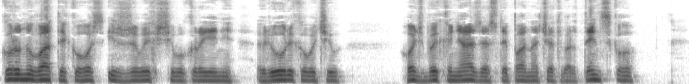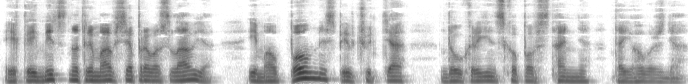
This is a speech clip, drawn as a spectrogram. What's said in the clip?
коронувати когось із живих ще в Україні Рюриковичів, хоч би князя Степана Четвертинського, який міцно тримався православ'я і мав повне співчуття до українського повстання та його вождя.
